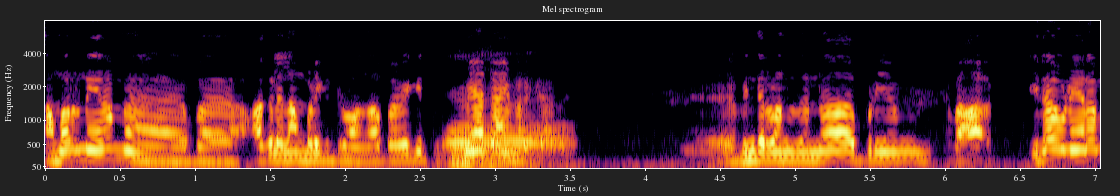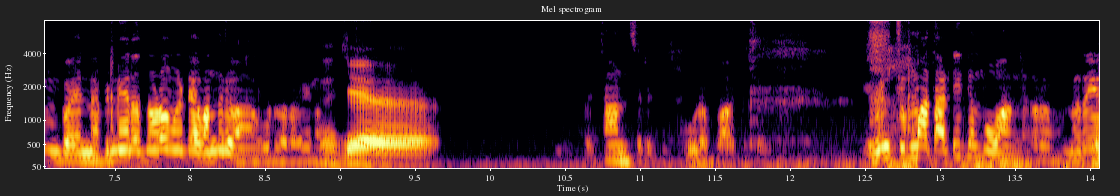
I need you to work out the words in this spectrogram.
சம்மர் நேரம் இப்ப அகல எல்லாம் படிக்கிட்டுருவாங்க அப்ப வைக்க டைம் இருக்காது. விண்டர் வந்ததுன்னா அப்படியும் இரவு நேரம் இப்ப என்ன பின்னேரத்தோட வீட்டை வந்துருவாங்க கூட இங்க சான்ஸ் இருக்கு கூட பார்க்க இது சும்மா தட்டிட்டு போவாங்க. நிறைய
